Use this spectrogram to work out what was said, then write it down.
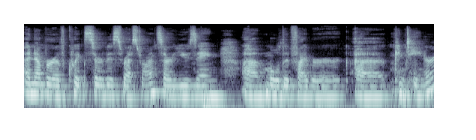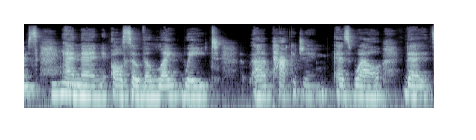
a number of quick service restaurants are using um, molded fiber uh, containers, and then also the lightweight. Uh, packaging as well that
